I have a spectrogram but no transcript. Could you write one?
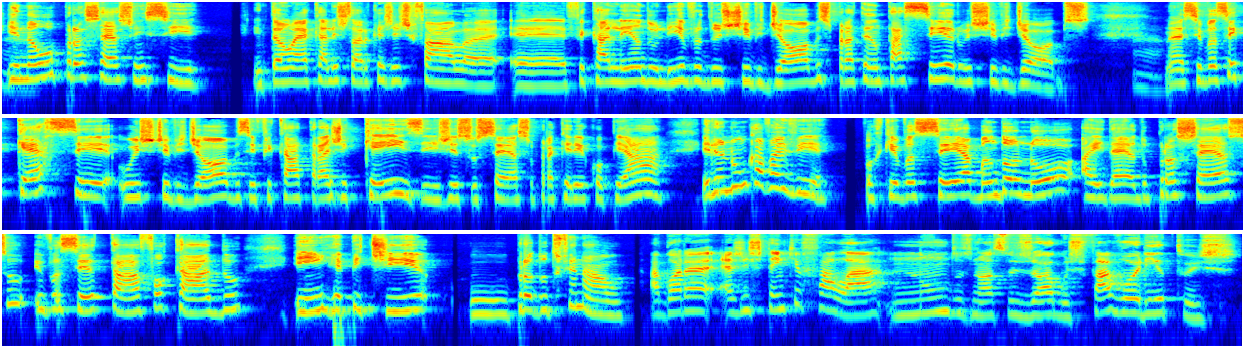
é. e não o processo em si. Então é aquela história que a gente fala, é ficar lendo o livro do Steve Jobs para tentar ser o Steve Jobs. É. Né? Se você quer ser o Steve Jobs e ficar atrás de cases de sucesso para querer copiar, ele nunca vai vir porque você abandonou a ideia do processo e você está focado em repetir o produto final. Agora, a gente tem que falar num dos nossos jogos favoritos,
